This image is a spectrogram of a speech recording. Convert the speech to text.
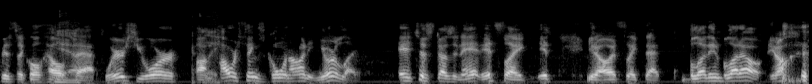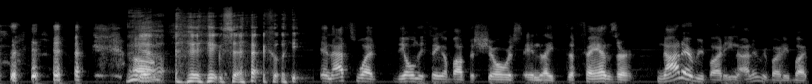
physical health yeah. at? Where's your um, how are things going on in your life? it just doesn't end. It's like it, you know, it's like that blood in, blood out. You know. yeah, um, exactly. And that's what the only thing about the show is, and like the fans are not everybody, not everybody, but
